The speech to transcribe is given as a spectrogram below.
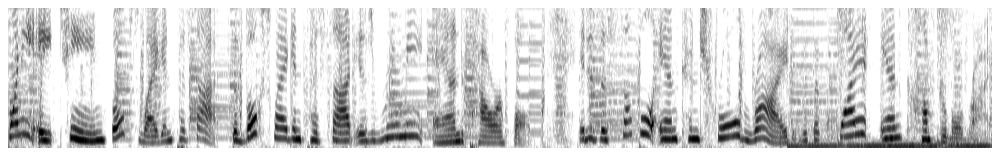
2018 Volkswagen Passat. The Volkswagen Passat is roomy and powerful. It is a supple and controlled ride with a quiet and comfortable ride.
